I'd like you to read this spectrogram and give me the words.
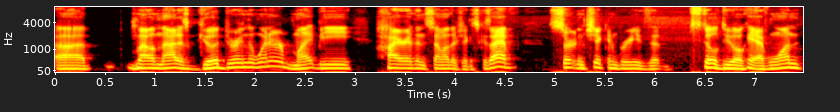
uh, not as good during the winter, might be higher than some other chickens. Because I have certain chicken breeds that still do okay. I have one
